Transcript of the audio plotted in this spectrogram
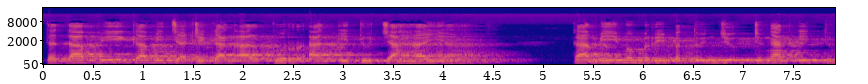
Tetapi kami jadikan Al-Quran itu cahaya. Kami memberi petunjuk dengan itu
